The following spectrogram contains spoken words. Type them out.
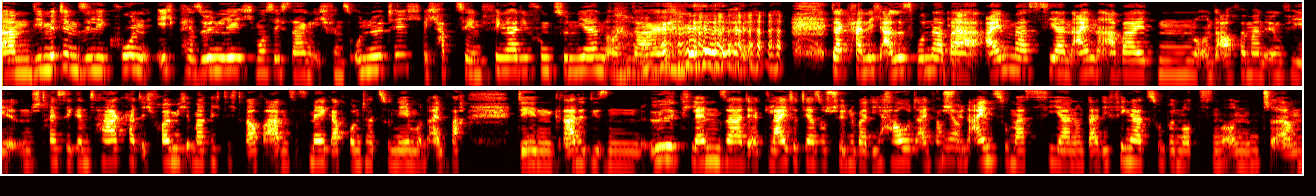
Ähm, die mit dem Silikon, ich persönlich muss ich sagen, ich finde es unnötig. Ich habe zehn Finger, die funktionieren und da, da kann ich alles wunderbar ja. einmassieren, einarbeiten und auch wenn man irgendwie einen stressigen Tag hat, ich freue mich immer richtig drauf, abends das Make-up runterzunehmen und einfach den, gerade diesen Ölcleanser, der gleitet ja so schön über die Haut, einfach ja. schön einzumassieren und da die Finger zu benutzen und ähm,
